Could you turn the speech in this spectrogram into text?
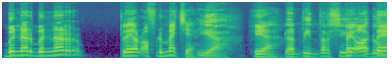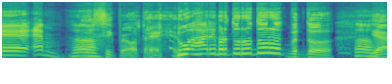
bener-bener player of the match ya Iya. iya Dan pinter sih. POTM. Asik POTM. dua hari berturut-turut Betul. Heeh. Ya,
